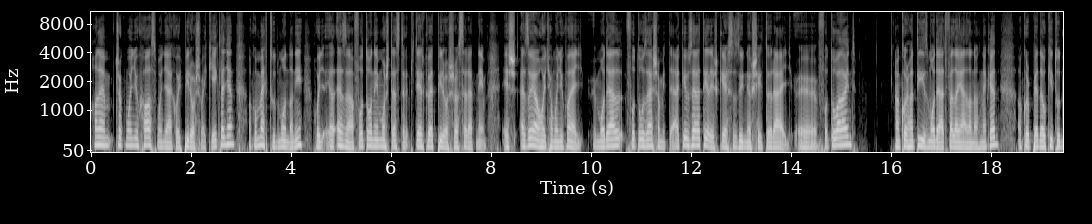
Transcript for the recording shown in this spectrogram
hanem csak mondjuk, ha azt mondják, hogy piros vagy kék legyen, akkor meg tud mondani, hogy ezen a fotón én most ezt a térkövet pirosra szeretném. És ez olyan, hogyha mondjuk van egy modellfotózás, amit te elképzeltél, és kérsz az ügynökségtől rá egy ö, fotóalanyt, akkor ha tíz modellt felajánlanak neked, akkor például ki tud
